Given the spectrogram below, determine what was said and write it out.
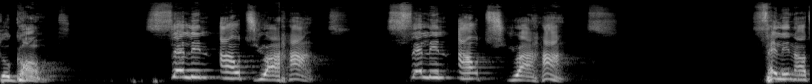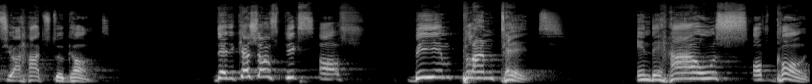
to God. Selling out your heart selling out your heart. Selling out your heart to God. Dedication speaks of being planted in the house of God,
